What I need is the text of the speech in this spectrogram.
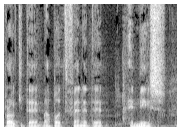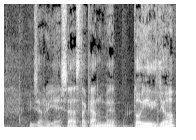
πρόκειται από ό,τι φαίνεται εμείς δεν ξέρω για εσάς θα κάνουμε το ίδιο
